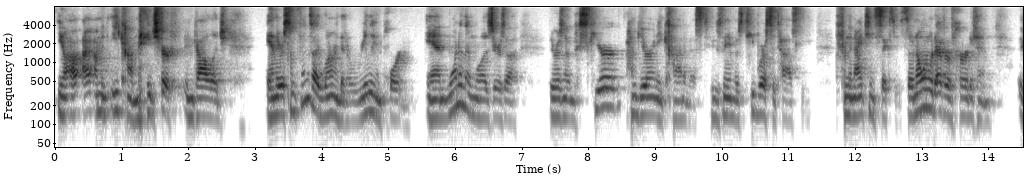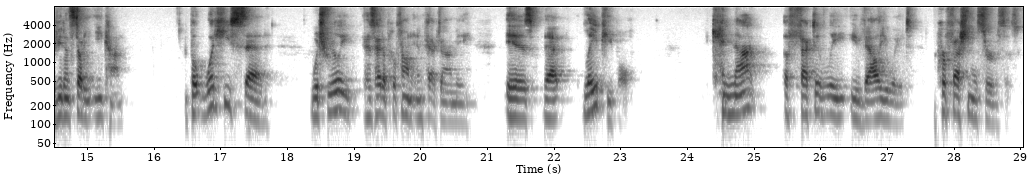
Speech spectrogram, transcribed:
you know, I, I'm an econ major in college, and there are some things I learned that are really important. And one of them was there's a there was an obscure Hungarian economist whose name was Tibor Scitovsky from the 1960s. So no one would ever have heard of him if you didn't study econ. But what he said, which really has had a profound impact on me, is that lay people cannot effectively evaluate professional services.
